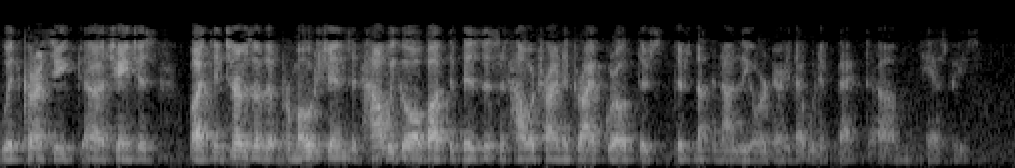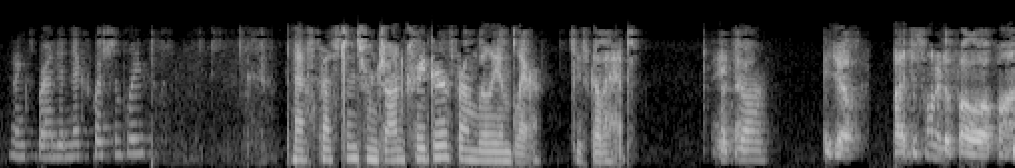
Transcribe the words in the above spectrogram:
with currency changes. But in terms of the promotions and how we go about the business and how we're trying to drive growth, there's nothing out of the ordinary that would impact um, ASPs. Thanks, Brandon. Next question, please. The Next question's from John Kreger from William Blair. Please go ahead. Hey, John. Hey, Joe. I just wanted to follow up on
